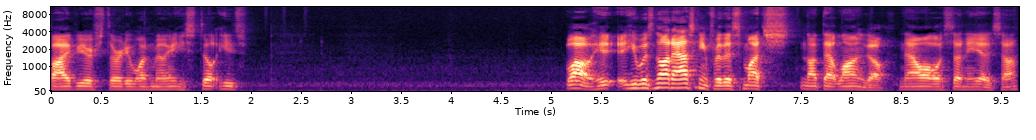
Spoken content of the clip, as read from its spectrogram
Five years, 31 million. He's still, he's, wow, he, he was not asking for this much not that long ago. Now all of a sudden he is, huh?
